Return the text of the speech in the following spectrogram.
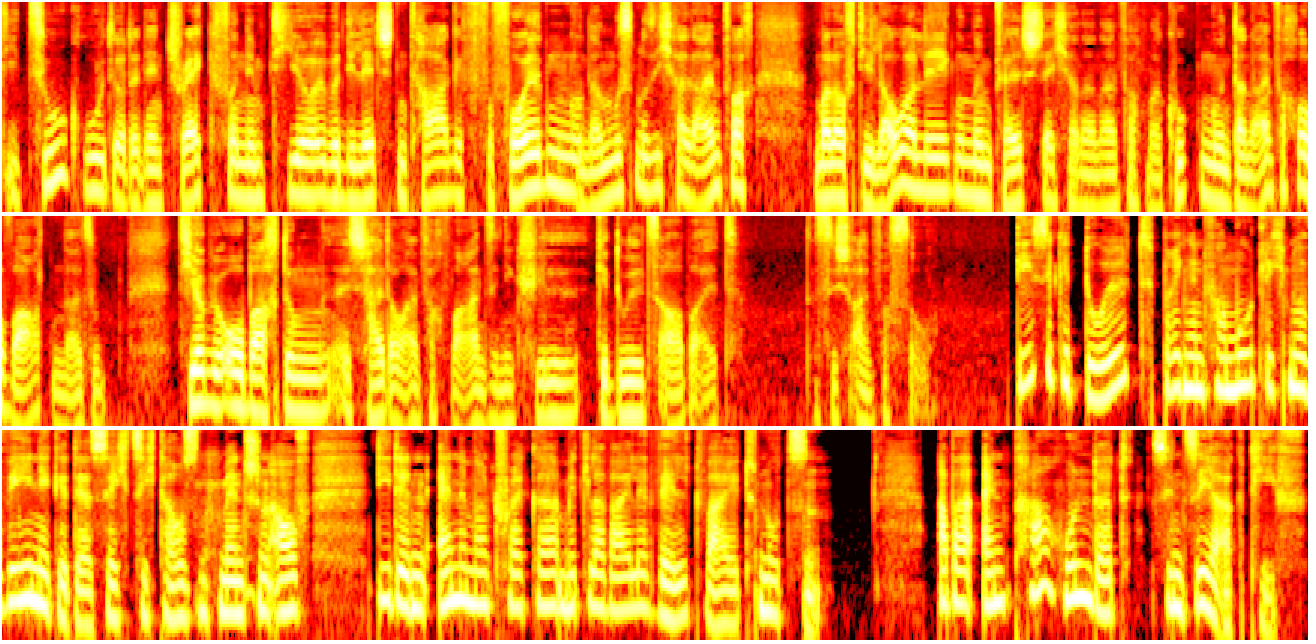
die Zugroute oder den Track von dem Tier über die letzten Tage verfolgen. Und dann muss man sich halt einfach mal auf die Lauer legen und mit dem Feldstecher dann einfach mal gucken und dann einfach auch warten. Also Tierbeobachtung ist halt auch einfach wahnsinnig viel Geduldsarbeit. Das ist einfach so. Diese Geduld bringen vermutlich nur wenige der 60.000 Menschen auf, die den Animal Tracker mittlerweile weltweit nutzen. Aber ein paar hundert sind sehr aktiv.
